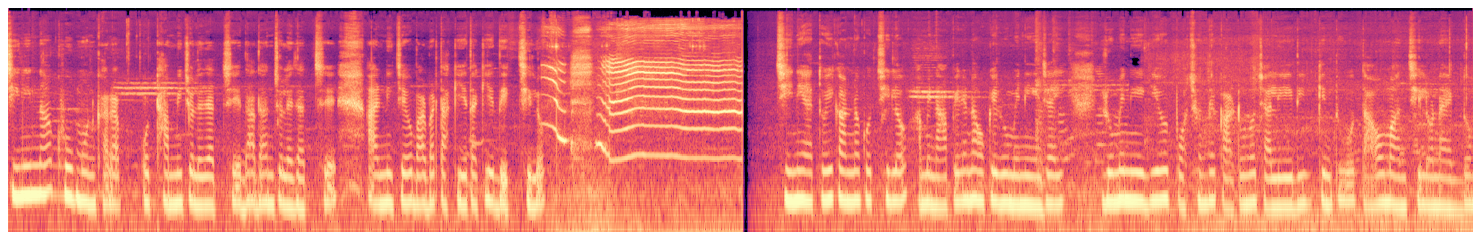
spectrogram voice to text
চিনির না খুব মন খারাপ। ওর ঠাম্মি চলে যাচ্ছে, দাদান চলে যাচ্ছে, আর নিচেও বারবার তাকিয়ে তাকিয়ে দেখছিল। চিনি এতই কান্না করছিল, আমি না পেরে না ওকে রুমে নিয়ে যাই। রুমে নিয়ে গিয়ে ওর পছন্দের কার্টুনও চালিয়ে দিই, কিন্তু ও তাও মানছিল না একদম।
